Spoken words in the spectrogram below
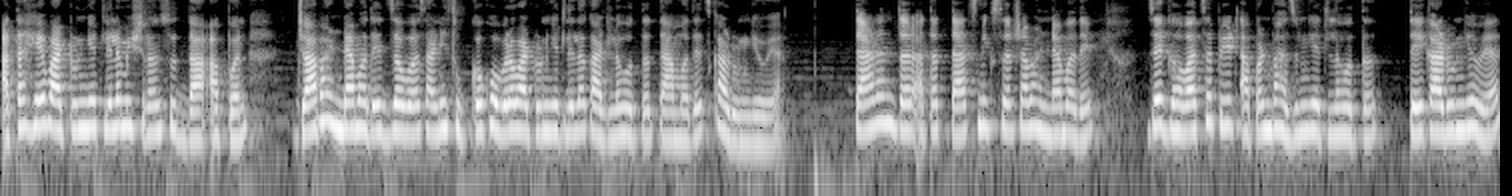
आता हे वाटून घेतलेलं मिश्रणसुद्धा आपण ज्या भांड्यामध्ये जवस आणि सुक्कं खोबरं वाटून घेतलेलं काढलं होतं त्यामध्येच काढून घेऊया. त्यानंतर आता त्याच मिक्सरच्या भांड्यामध्ये जे गव्हाचं पीठ आपण भाजून घेतलं होतं ते काढून घेऊयात.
